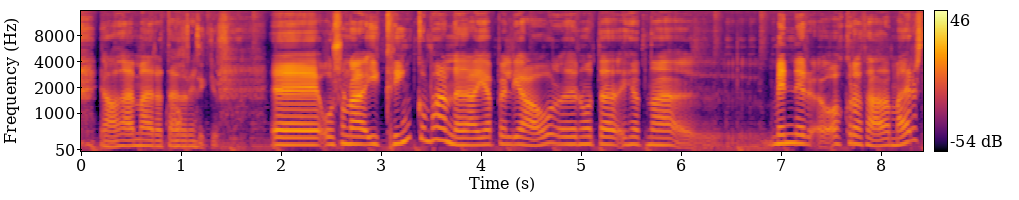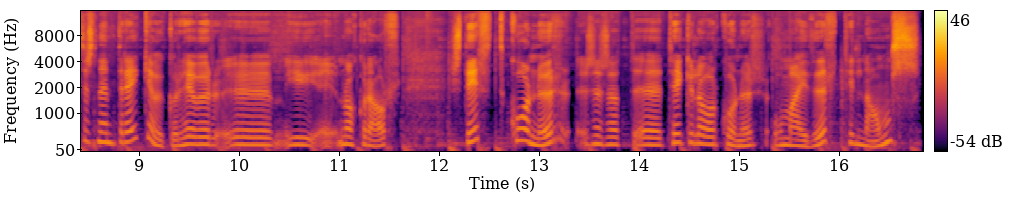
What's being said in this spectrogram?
Já, það er maðuradagurinn. Átt ekki svona. Eh, og svona í kringum hann eða jafnvel já, þeir nota hérna minnir okkur á það að maðuristisnefnd Reykjavíkur hefur uh, í nokkur ár styrt konur, uh, tekjulágar konur og mæður til náms.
